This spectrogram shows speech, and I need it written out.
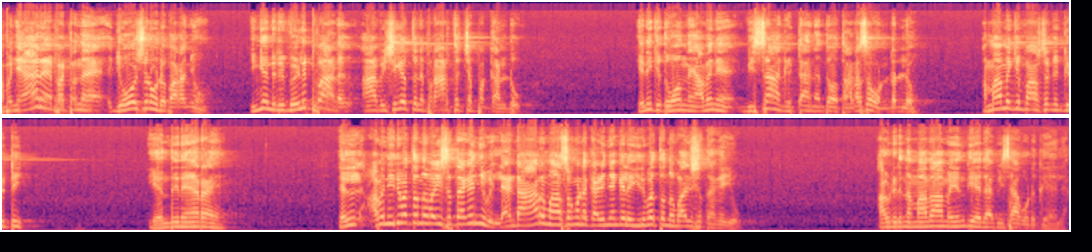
അപ്പം ഞാൻ പെട്ടെന്ന് ജോഷിനോട് പറഞ്ഞു ഇങ്ങനൊരു വെളിപ്പാട് ആ വിഷയത്തിന് പ്രാർത്ഥിച്ചപ്പോൾ കണ്ടു. എനിക്ക് തോന്നുന്നത് അവന് വിസ കിട്ടാൻ എന്തോ തടസ്സമുണ്ടല്ലോ. അമ്മാമ്മയ്ക്കും പാസ്റ്റർക്കും കിട്ടി. എന്തിനേറെ? എൽ അവൻ ഇരുപത്തൊന്ന് വയസ്സ് തികഞ്ഞുമില്ല. എന്റെ ആറ് മാസം കൂടെ കഴിഞ്ഞെങ്കിൽ ഇരുപത്തൊന്ന് വയസ്സ് തികയൂ. അവിടെ ഇരുന്ന മാതാമ എന്ത് ചെയ്താൽ വിസ കൊടുക്കുകയല്ല.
